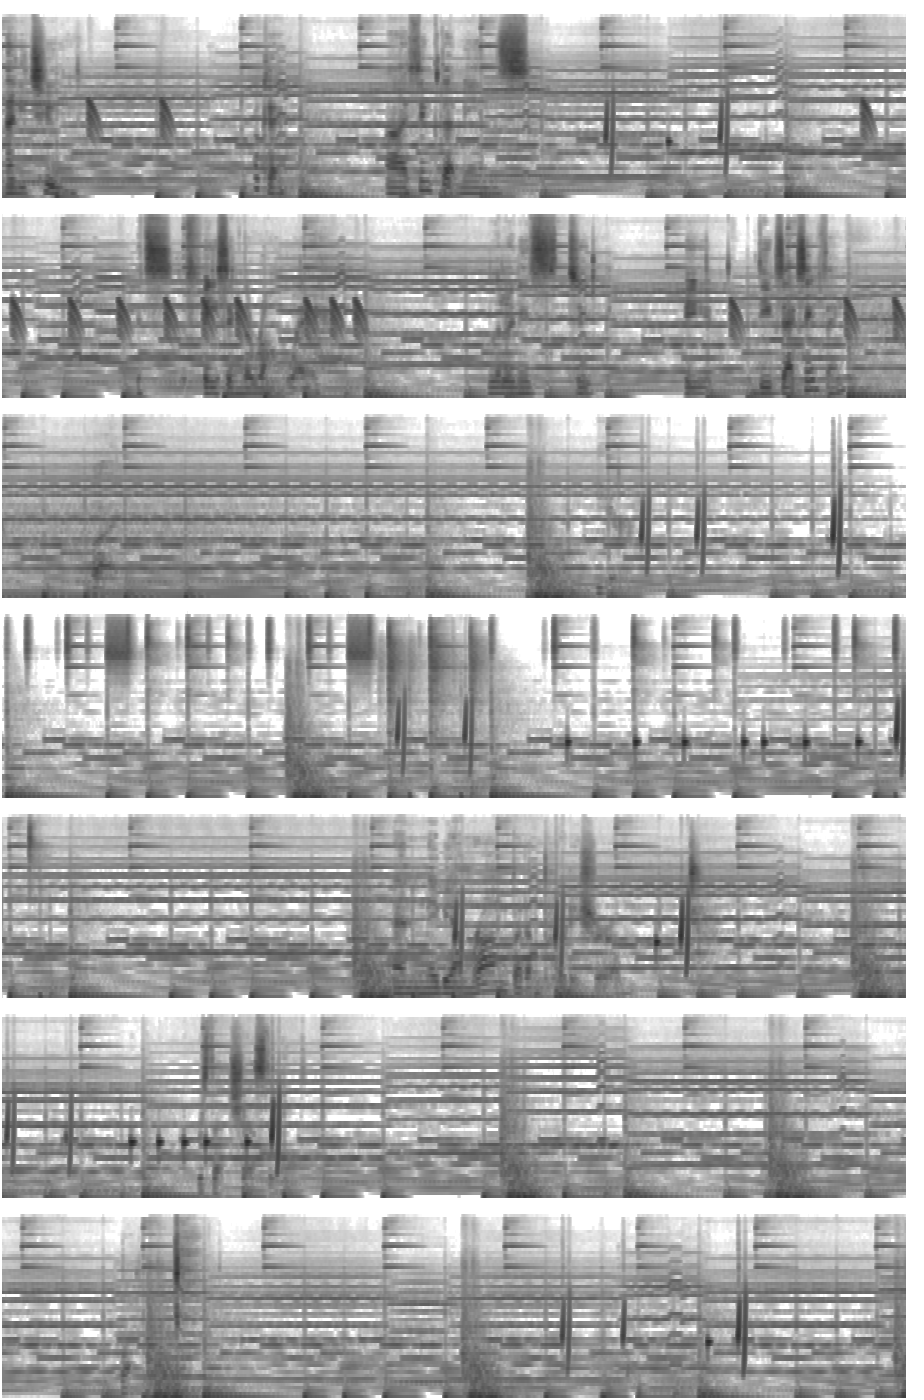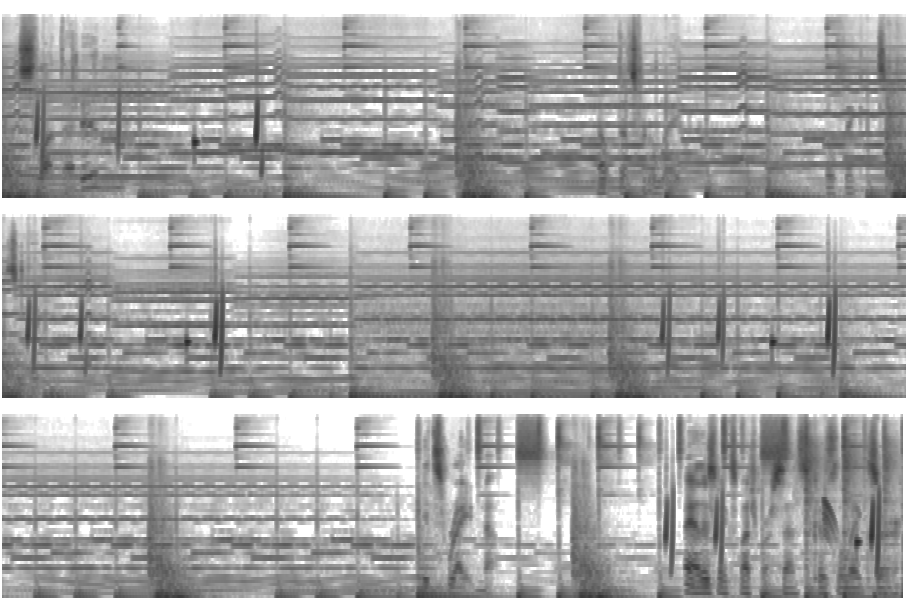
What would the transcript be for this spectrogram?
Ninety-two. Okay. Uh, I think that means... facing the wrong way. It literally needs to be the exact same thing, Where's that chest What? Yeah, this makes much more sense because the legs are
